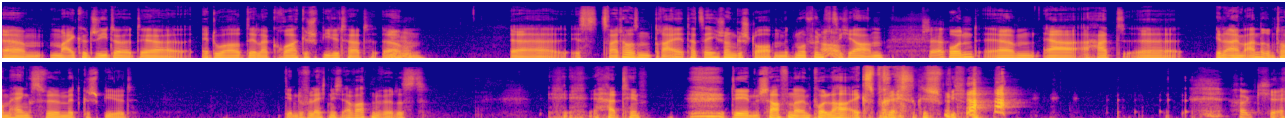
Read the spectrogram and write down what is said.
Ähm, Michael Jeter, der Edouard Delacroix gespielt hat, ähm, mhm. äh, ist 2003 tatsächlich schon gestorben mit nur 50 oh. Jahren. Shit. Und ähm, er hat äh, in einem anderen Tom Hanks-Film mitgespielt, den du vielleicht nicht erwarten würdest. er hat den, den Schaffner im Polarexpress gespielt. okay.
